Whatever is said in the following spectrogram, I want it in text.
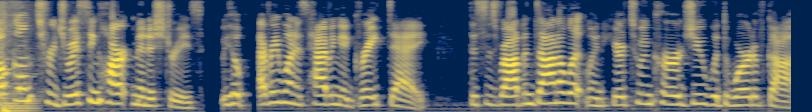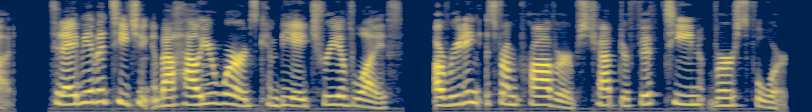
Welcome to Rejoicing Heart Ministries. We hope everyone is having a great day. This is Rob and Donna Litwin here to encourage you with the Word of God. Today we have a teaching about how your words can be a tree of life. Our reading is from Proverbs chapter 15, verse 4.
